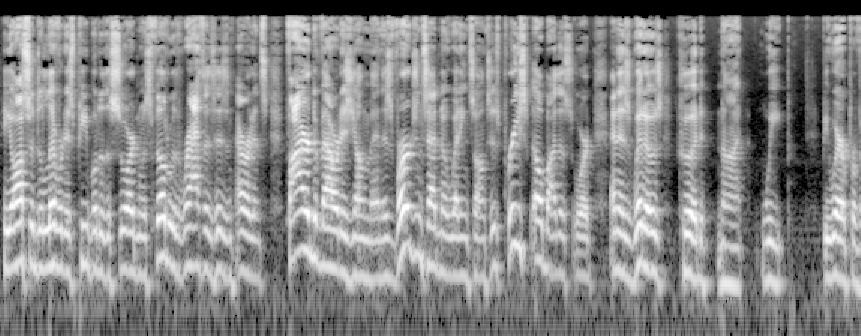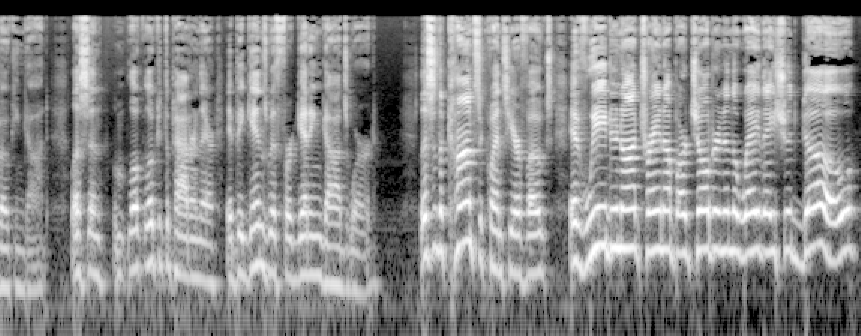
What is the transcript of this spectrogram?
He also delivered his people to the sword and was filled with wrath as his inheritance. Fire devoured his young men. His virgins had no wedding songs. His priests fell by the sword, and his widows could not weep. Beware of provoking God. Listen, look, look at the pattern there. It begins with forgetting God's word. This is the consequence here, folks. If we do not train up our children in the way they should go,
